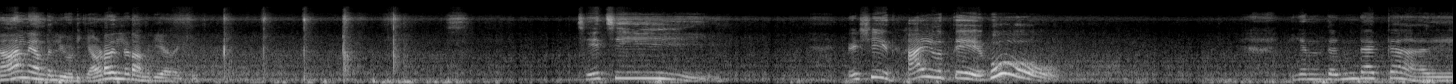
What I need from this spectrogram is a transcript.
കാലിനെ അന്തല്ലി ഓടിക്കുക ഓടിക്കും. അവിടെ ഇല്ലടാ മര്യാദയ്ക്ക്. ചേച്ചി റഷീദ് ഹായ് മുത്തേ ഹോ എന്തുണ്ടാക്കാതെ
